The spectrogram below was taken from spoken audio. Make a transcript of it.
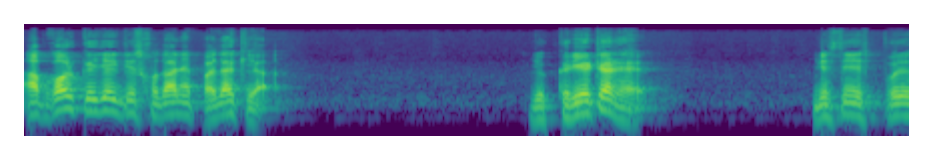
آپ غور کیجیے جس خدا نے پیدا کیا، جو کریٹر ہے، جس نے اس پورے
